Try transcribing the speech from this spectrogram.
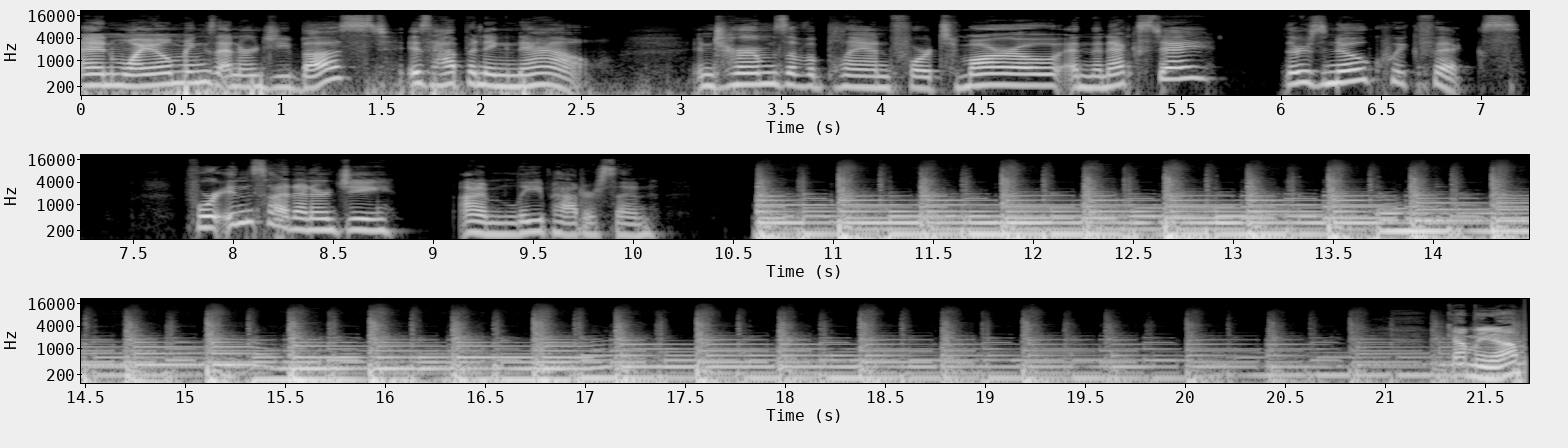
and Wyoming's energy bust is happening now. In terms of a plan for tomorrow and the next day, there's no quick fix. For Inside Energy, I'm Leigh Paterson. Coming up,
